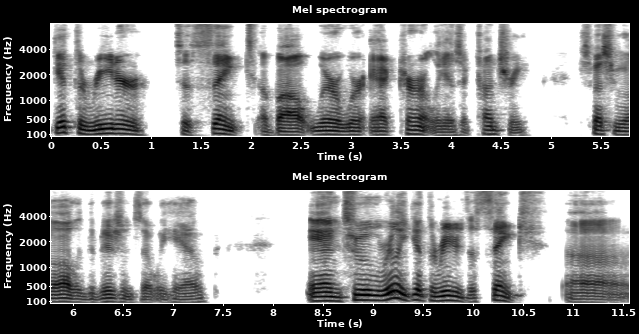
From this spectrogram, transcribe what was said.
get the reader to think about where we're at currently as a country, especially with all the divisions that we have and to really get the reader to think, uh,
